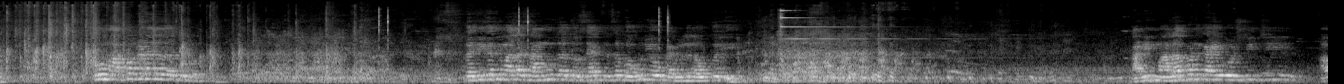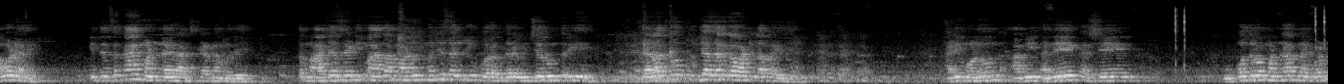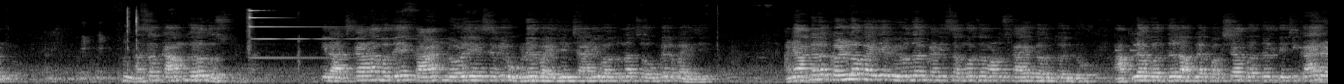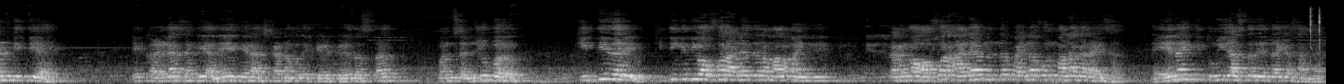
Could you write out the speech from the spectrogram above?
तो मापा काढायला जातो. कधी कधी मला सांगून जातो साहेब त्याचं बघून येऊ काय? म्हणजे लवकर आणि मला पण काही गोष्टीची आवड आहे की त्याचं काय म्हणणं आहे राजकारणामध्ये? तर माझ्यासाठी माझा माणूस म्हणजे संजीव परब जरा विचारून तरी ये. त्याला तो तुझ्यासारखा वाटला पाहिजे. आणि म्हणून आम्ही अनेक असे उपद्रव म्हणणार नाही पण असं काम करत असतो की राजकारणामध्ये कान डोळे हे सगळे उघडे पाहिजे चारी बाजूला चौफेर पाहिजे. आणि आपल्याला कळलं पाहिजे विरोधक आणि समोरचा माणूस काय करतोय तो. आपल्याबद्दल आपल्या पक्षाबद्दल त्याची काय रणनीती आहे? हे कळण्यासाठी अनेक हे राजकारणामध्ये खेळ खेळत असतात. पण संजू परब किती जरी किती किती ऑफर आल्या त्याला मला माहिती आहे. कारण का ऑफर आल्यानंतर पहिला फोन मला करायचा. हे नाही की तुम्ही जास्त देताय का सांगायला.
